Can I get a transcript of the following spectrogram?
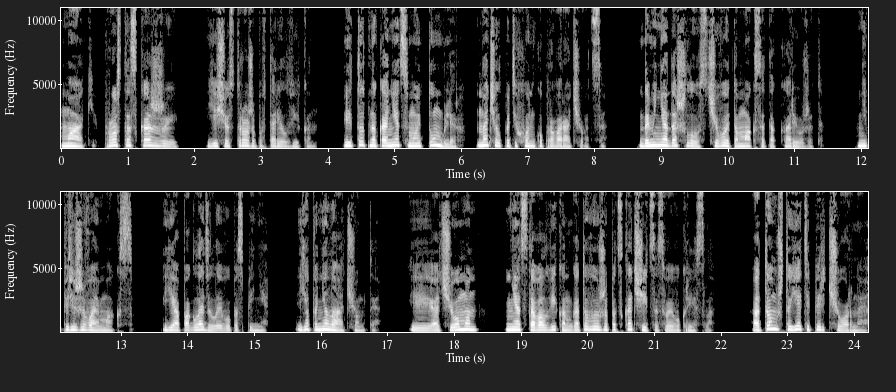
Маки, просто скажи», — еще строже повторил Викон. И тут, наконец, мой тумблер начал потихоньку проворачиваться. До меня дошло, с чего это Макса так корежит. «Не переживай, Макс». Я погладила его по спине. «Я поняла, о чем ты». «И о чем он?» Не отставал Викон, готовый уже подскочить со своего кресла. О том, что я теперь черная.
